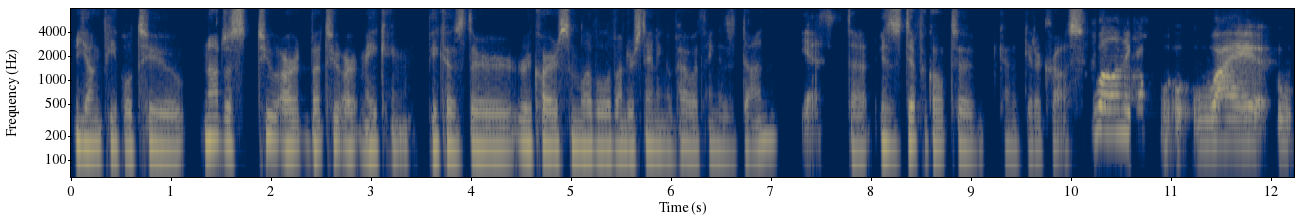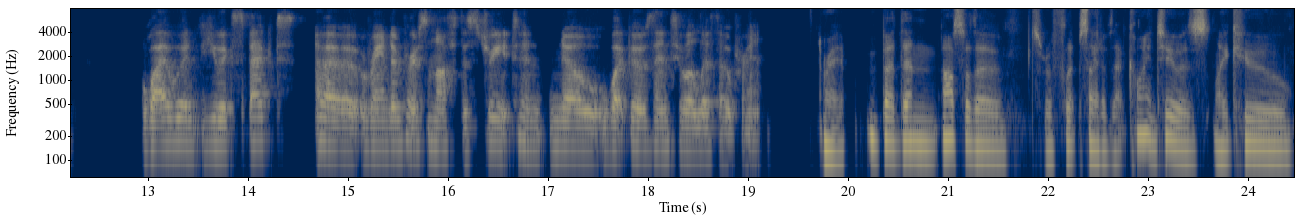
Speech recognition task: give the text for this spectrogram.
young people to not just to art, but to art making, because there requires some level of understanding of how a thing is done. Yes. That is difficult to kind of get across. Well, and again, why, why would you expect a random person off the street to know what goes into a litho print? Right. But then also the sort of flip side of that coin too is like who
